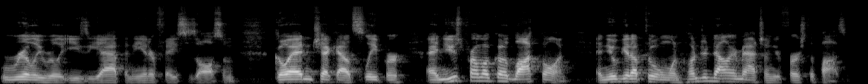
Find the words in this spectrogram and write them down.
Really, really easy app, and the interface is awesome. Go ahead and check out Sleeper and use promo code Locked On, and you'll get up to a $100 match on your first deposit.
